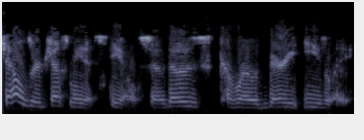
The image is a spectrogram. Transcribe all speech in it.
shells are just made of steel, so those corrode very easily.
